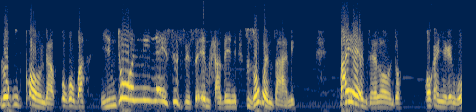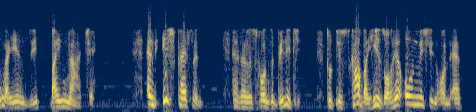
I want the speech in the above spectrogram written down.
lokuqonda ukuba yintoni le isizise emhlabeni sizokwenzani? Bayenze loo nto okanye ke ngokungayenzi bayinqatshe. And each person has a responsibility to discover his or her own mission on earth.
